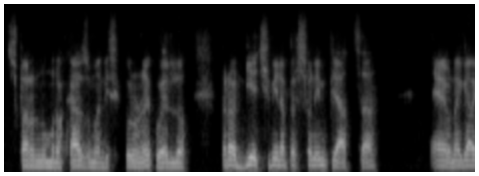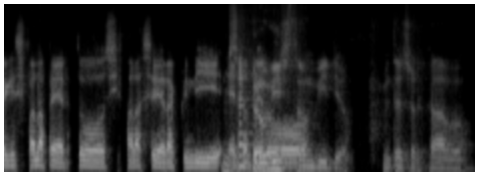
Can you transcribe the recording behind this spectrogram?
sparo un numero a caso ma di sicuro non è quello, però 10.000 persone in piazza, è una gara che si fa all'aperto, si fa la sera, quindi... Mi è sa davvero... che l'ho visto un video mentre cercavo.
